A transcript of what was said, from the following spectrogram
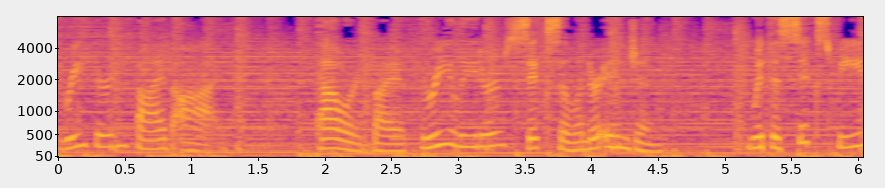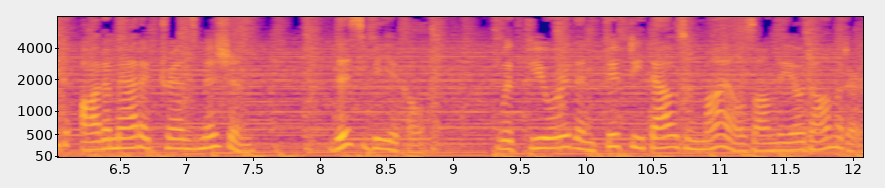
335i. Powered by a 3 liter 6 cylinder engine. With a 6 speed automatic transmission, this vehicle, with fewer than 50,000 miles on the odometer,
